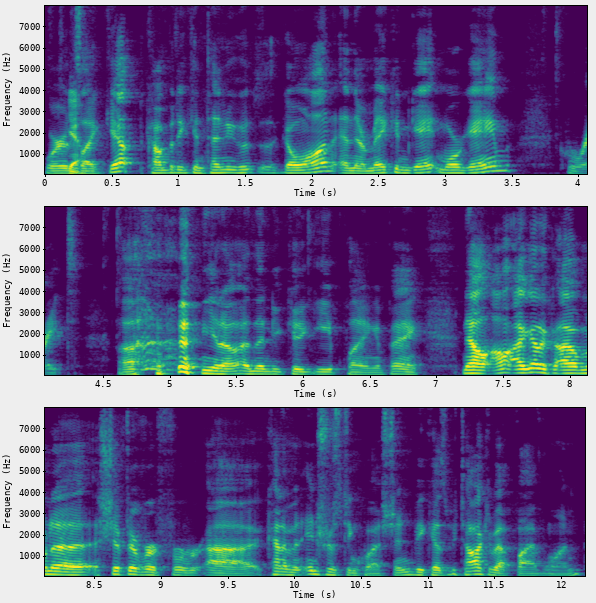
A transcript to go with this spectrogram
Where it's Yeah. like, yep, company continue to go on and they're making game more game. Great. Uh, you know, and then you could keep playing and paying. Now I I gotta, I'm gonna shift over for uh, kind of an interesting question because we talked about five one.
